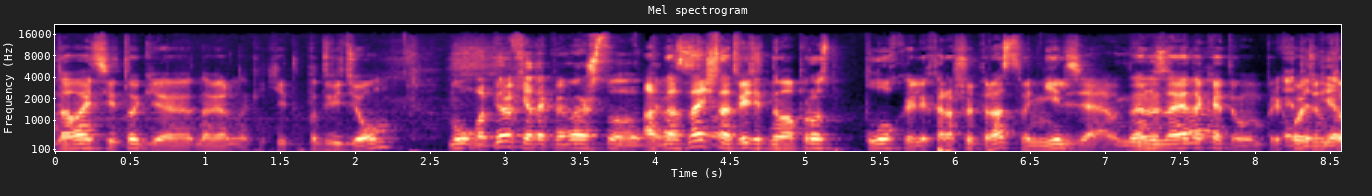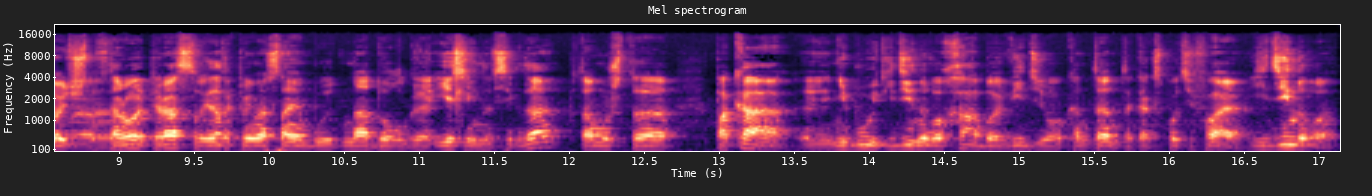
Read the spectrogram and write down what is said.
давайте итоги, наверное, какие-то подведем. Ну, во-первых, я так понимаю, что... Однозначно пиратство- ответить на вопрос, плохо или хорошо пиратство, нельзя. Нельзя. Наверное, к этому приходим Это точно. Второе пиратство, я так понимаю, с нами будет надолго, если не навсегда, потому что пока э, не будет единого хаба видеоконтента, как Spotify, единого,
